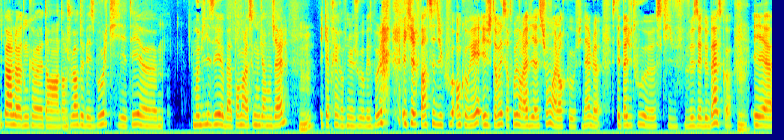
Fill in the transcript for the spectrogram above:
Il parle donc d'un d'un joueur de baseball qui était mobilisé bah, pendant la Seconde Guerre mondiale Mhm. et qui après est revenu jouer au baseball et qui est reparti du coup en Corée et justement il s'est retrouvé dans l'aviation alors qu'au final c'était pas du tout euh, ce qu'il faisait de base quoi Mhm. et euh,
